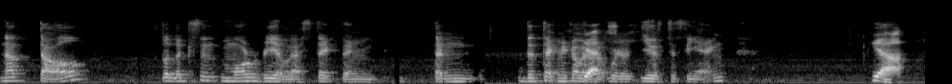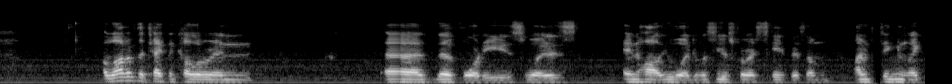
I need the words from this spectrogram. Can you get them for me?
not dull but looks more realistic than than the technicolor yes. that we're used to seeing yeah, a lot of the Technicolor in uh, the 40s was in Hollywood was used for escapism. I'm thinking like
